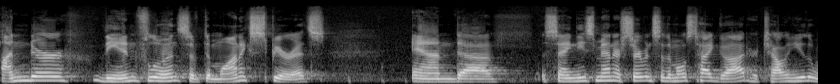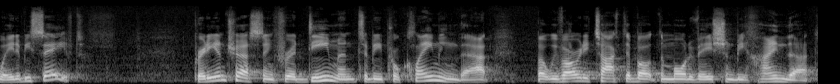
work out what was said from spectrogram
under the influence of demonic spirits and uh, saying, These men are servants of the Most High God who are telling you the way to be saved. Pretty interesting for a demon to be proclaiming that, but we've already talked about the motivation behind that.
